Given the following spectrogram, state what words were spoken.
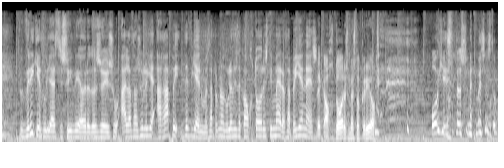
Βρήκε δουλειά στη Σουηδία ο έρωτας ζωής σου, αλλά θα σου έλεγε Αγάπη, δεν βγαίνουμε. Θα πρέπει να δουλεύεις 18 ώρες τη μέρα. Θα πήγαινες. 18 ώρες μέσα στο κρύο. Όχι, εσύ θα σου είναι μέσα στο,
